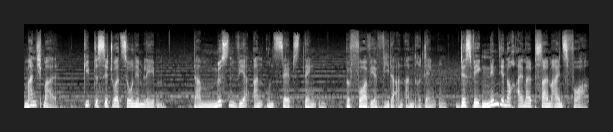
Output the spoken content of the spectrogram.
Manchmal gibt es Situationen im Leben, da müssen wir an uns selbst denken, bevor wir wieder an andere denken. Deswegen nimm dir noch einmal Psalm 1 vor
